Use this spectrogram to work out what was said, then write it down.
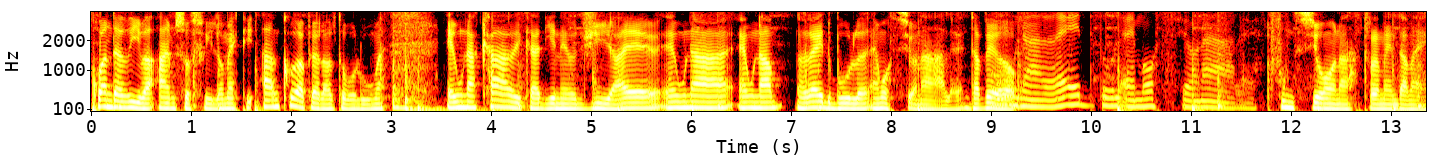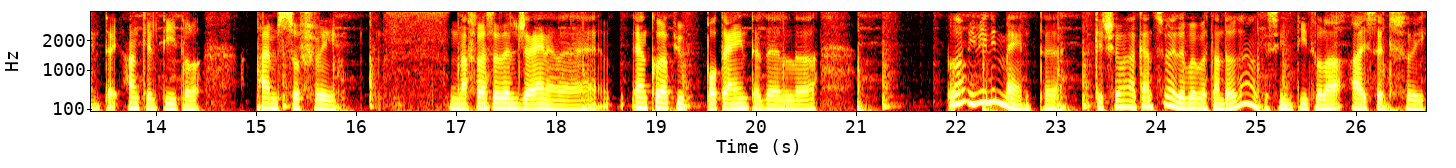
Quando arriva I'm So Free lo metti ancora più ad alto volume. È una carica di energia, è, è, una, è una Red Bull emozionale, davvero. Una Red Bull emozionale. Funziona tremendamente. Anche il titolo I'm So Free una frase del genere è ancora più potente del... Però mi viene in mente che c'è una canzone del Velvet Underground che si intitola I Set Free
